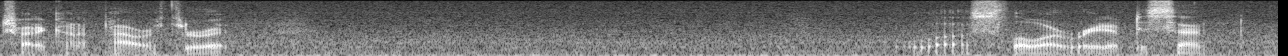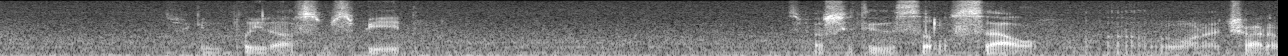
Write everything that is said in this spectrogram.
try to kind of power through it. We'll uh, slow our rate of descent so we can bleed off some speed. Especially through this little cell. Uh, we want to try to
